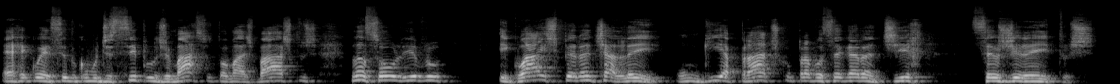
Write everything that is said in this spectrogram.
é reconhecido como discípulo de Márcio Tomás Bastos, lançou o livro Iguais perante a Lei, um guia prático para você garantir seus direitos.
